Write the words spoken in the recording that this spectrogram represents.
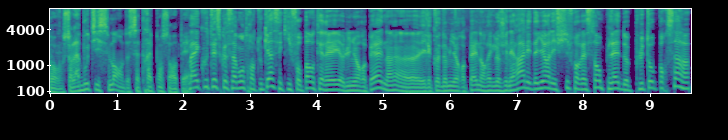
pour, sur l'aboutissement de cette réponse européenne? Bah écoutez, ce que ça montre en tout cas, c'est qu'il ne faut pas enterrer l'Union européenne hein, euh, et l'économie européenne en règle générale. Et d'ailleurs, les chiffres récents plaident plutôt pour ça. Hein.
